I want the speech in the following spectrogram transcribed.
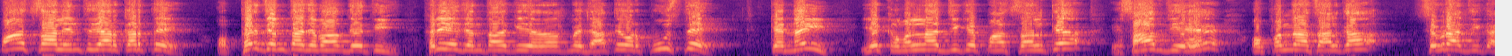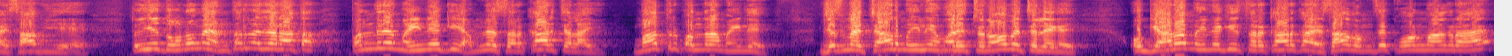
पाँच साल इंतज़ार करते और फिर जनता जवाब देती फिर ये जनता की अदालत में जाते और पूछते कि नहीं ये कमलनाथ जी के पाँच साल का हिसाब ये है और पंद्रह साल का शिवराज जी का हिसाब ये है। तो ये दोनों में अंतर नज़र आता। पंद्रह महीने की हमने सरकार चलाई मात्र पंद्रह महीने जिसमें चार महीने हमारे चुनाव में चले गए। और ग्यारह महीने की सरकार का हिसाब हमसे कौन मांग रहा है?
